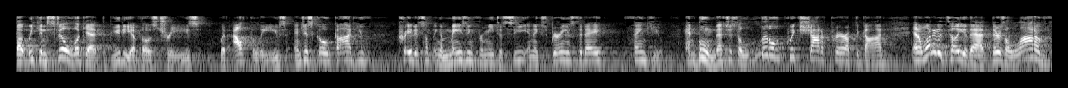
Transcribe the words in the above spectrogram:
But we can still look at the beauty of those trees without the leaves and just go, God, you've created something amazing for me to see and experience today. Thank you. And boom, that's just a little quick shot of prayer up to God. And I wanted to tell you that there's a lot of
